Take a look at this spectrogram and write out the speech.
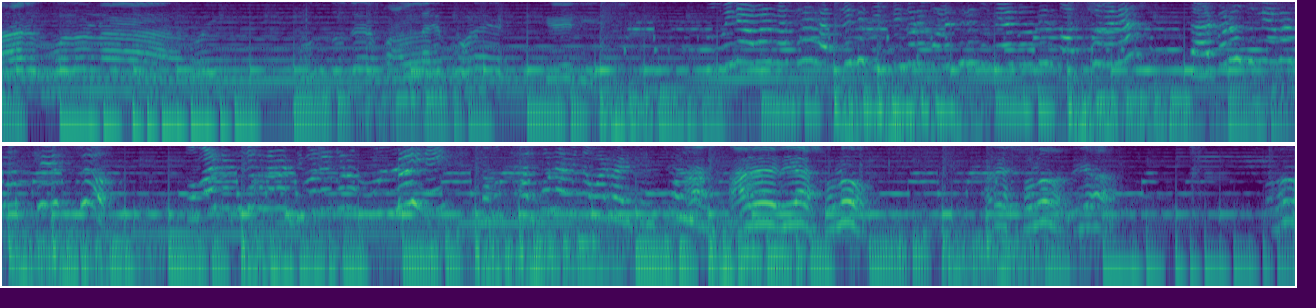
আর বলো না ওই বন্ধুদের পাল্লায় পড়ে খেয়ে নিয়েছি? তুমি না আমার মাথায় হাত রেখে দিব্যি করে বলেছিলে তুমি আর কোনোদিন মদ ছবে না? তারপরেও তুমি আমার মদ খেয়ে এসছো? তোমার কাছে যখন আমার জীবনের কোনো মূল্যই নেই তখন থাকব না আমি তোমার বাড়িতে। চলো। আরে রিয়া শোনো। আরে শোনো রিয়া। শোনো।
